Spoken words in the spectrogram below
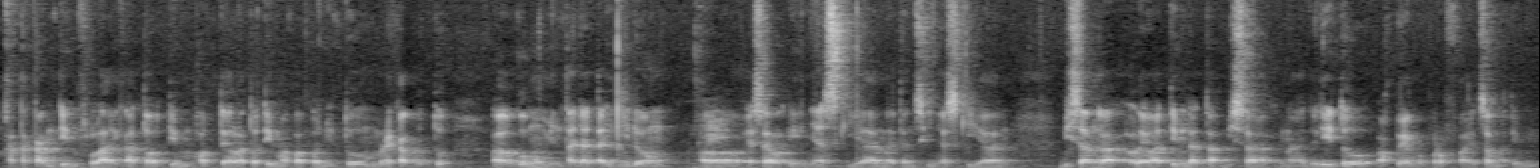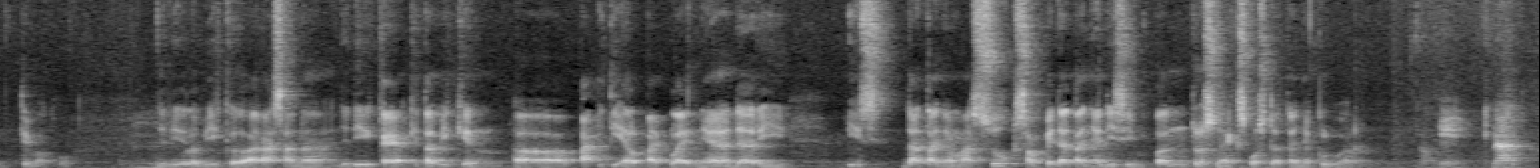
katakan tim flight atau tim hotel atau tim apa pun itu mereka butuh uh, gue mau minta data ini dong okay. uh, SLA-nya sekian latensinya sekian bisa nggak lewat tim data bisa nah jadi itu aku yang provide sama tim tim aku hmm. jadi lebih ke arah sana jadi kayak kita bikin uh, ETL pipeline-nya dari datanya masuk sampai datanya disimpan terus nge-expose datanya keluar. Oke. Okay. Nah,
